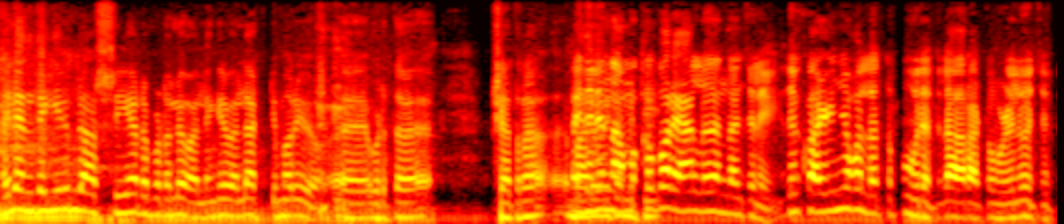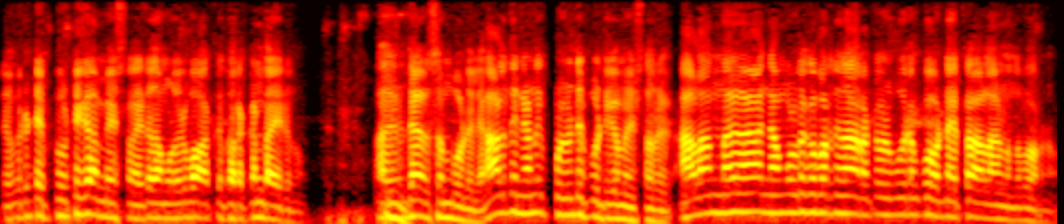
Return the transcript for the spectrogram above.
അതിൽ എന്തെങ്കിലും രാഷ്ട്രീയ ഇടപെടലോ അല്ലെങ്കിൽ വല്ല അട്ടിമറിയോ ഇവിടുത്തെ ക്ഷേത്ര നമുക്ക് പറയാനുള്ളത് എന്താ വെച്ചാൽ ഇത് കഴിഞ്ഞ കൊല്ലത്തെ പൂരത്തിൽ ആറാട്ടുപുഴയിൽ വെച്ചിട്ട് ഒരു ഡെപ്യൂട്ടി കമ്മീഷണറായിട്ട് നമ്മളൊരു വാക്ക് തർക്കമുണ്ടായിരുന്നു അത് ദേവസ്വം ബോർഡിൽ ആൾ തന്നെയാണ് ഇപ്പോഴും ഡെപ്യൂട്ടി കമ്മീഷണർ ആളന്ന് നമ്മളൊക്കെ പറഞ്ഞത് ആറാട്ടുപുഴ പൂരം കോർഡിനേറ്റർ ആളാണെന്ന് പറഞ്ഞു.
